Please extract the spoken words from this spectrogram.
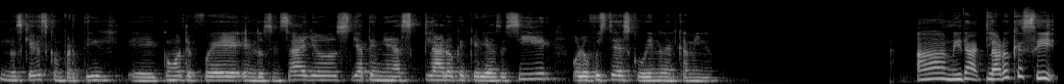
¿nos quieres compartir eh, cómo te fue en los ensayos? ¿Ya tenías claro qué querías decir o lo fuiste descubriendo en el camino? Ah, mira, claro que sí.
